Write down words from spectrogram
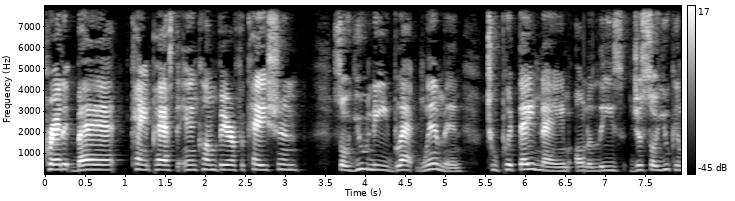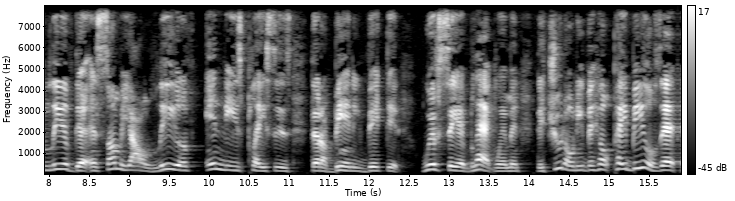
credit bad, can't pass the income verification. So you need black women to put their name on the lease just so you can live there. And some of y'all live in these places that are being evicted with said black women that you don't even help pay bills at.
